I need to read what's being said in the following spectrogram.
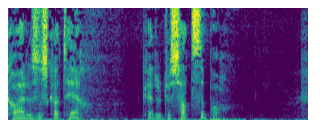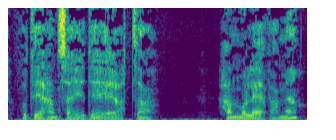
hva er det som skal til? Hva er det du satser på? Og det han sier, det er at uh, han må leve med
